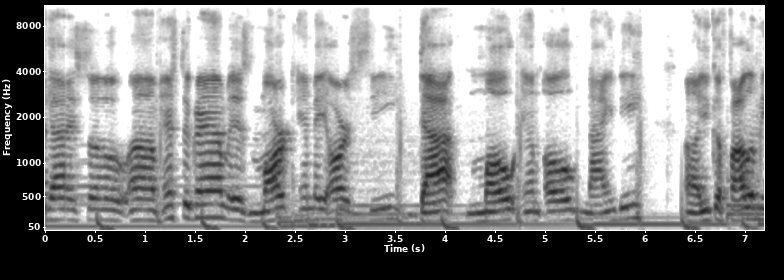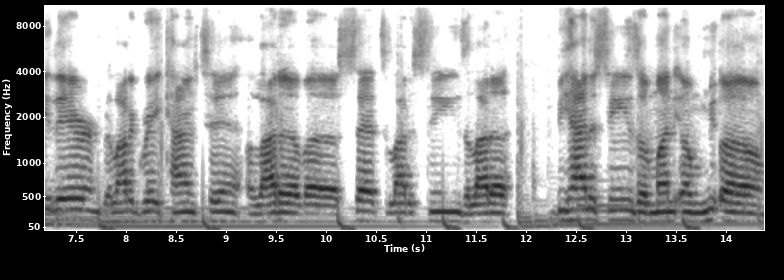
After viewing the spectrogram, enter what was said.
guys. So um, Instagram is mark m a r c dot mo m o ninety. Uh, you can follow me there. A lot of great content, a lot of uh, sets, a lot of scenes, a lot of behind the scenes of money, um, uh,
